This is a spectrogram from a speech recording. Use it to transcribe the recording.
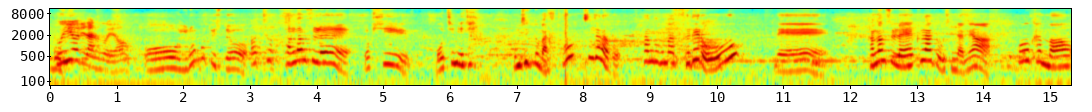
뭐, 보이얼이라는 거예요. 어 이런 것도 있어요 아 추워. 관광술래 역시 멋집니다. 음식도 맛있고 친절하고 한국 맛 그대로. 네. 관광술래 클라드 오신다면 꼭 한번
